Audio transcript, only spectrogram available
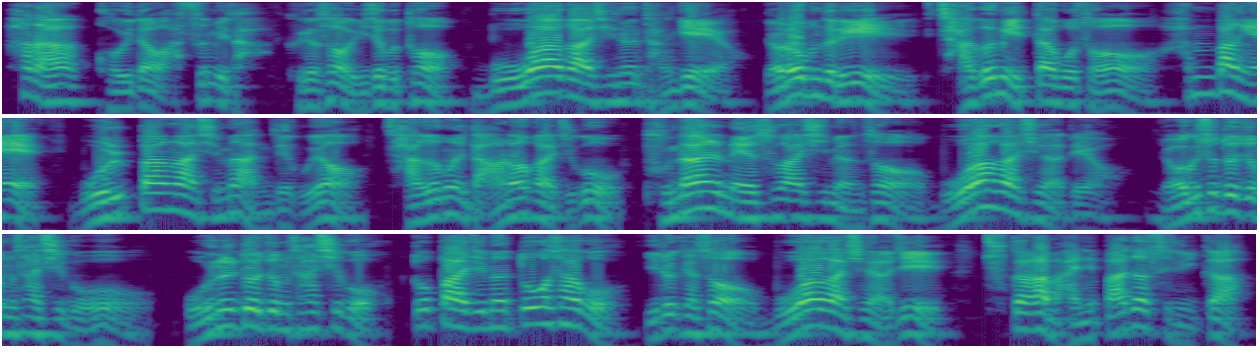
하락 거의 다 왔습니다. 그래서 이제부터 모아가시는 단계예요. 여러분들이 자금이 있다고서 한 방에 몰빵하시면 안 되고요. 자금을 나눠가지고 분할 매수하시면서 모아가셔야 돼요. 여기서도 좀 사시고 오늘도 좀 사시고 또 빠지면 또 사고 이렇게 해서 모아가셔야지 주가가 많이 빠졌으니까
